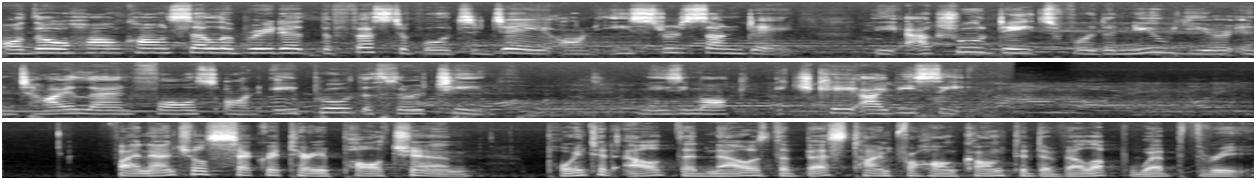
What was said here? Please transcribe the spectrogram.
Although Hong Kong celebrated the festival today on Easter Sunday, the actual date for the new year in Thailand falls on April the 13th. Macy HKIBC. Financial Secretary Paul Chan pointed out that now is the best time for Hong Kong to develop Web3.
